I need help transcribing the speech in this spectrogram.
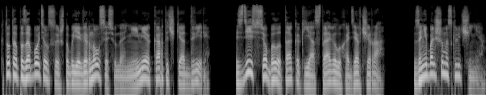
Кто-то позаботился, чтобы я вернулся сюда, не имея карточки от двери. Здесь все было так, как я оставил, уходя вчера. За небольшим исключением.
